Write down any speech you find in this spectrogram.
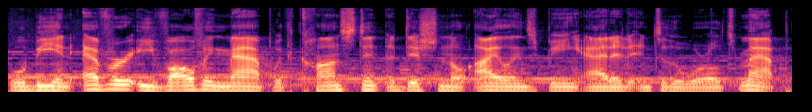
will be an ever evolving map with constant additional islands being added into the world's map.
